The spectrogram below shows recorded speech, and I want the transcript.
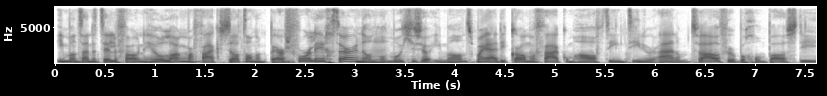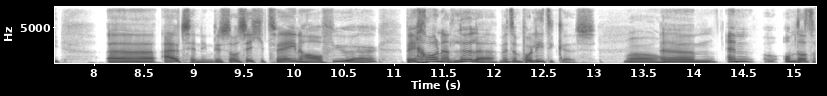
iemand aan de telefoon heel lang, maar vaak is dat dan een persvoorlichter en dan Mhm. ontmoet je zo iemand. Maar ja, die komen vaak om half tien, tien uur aan. Om twaalf uur begon pas die eh, uitzending. Dus dan zit je tweeënhalf uur, ben je gewoon aan het lullen met een politicus. Wow. Ehm, en omdat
